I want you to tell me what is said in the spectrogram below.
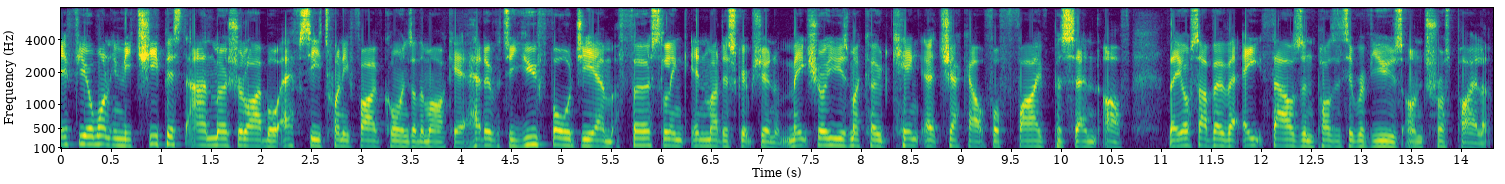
If you're wanting the cheapest and most reliable FC25 coins on the market, head over to U4GM, first link in my description. Make sure you use my code KING at checkout for 5% off. They also have over 8,000 positive reviews on Trustpilot.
